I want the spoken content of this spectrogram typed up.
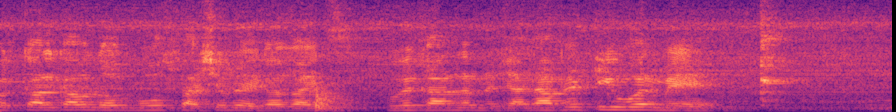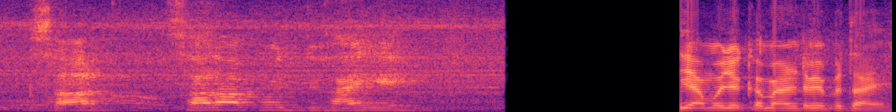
और कल का लोग बहुत स्पेशल रहेगा गाइस क्योंकि कल हमने जाना अपने ट्यूबर में सार सारा आपको दिखाएँगे। या मुझे कमेंट में बताएँ।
